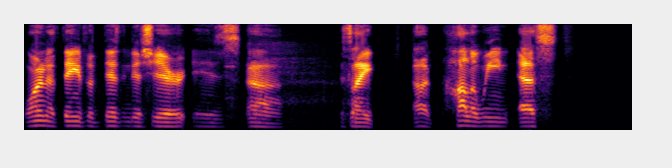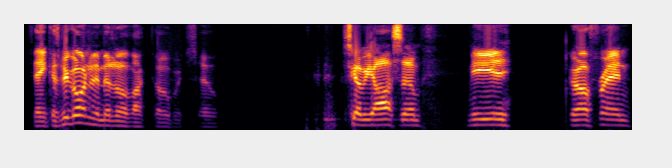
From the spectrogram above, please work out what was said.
one of the themes of Disney this year is uh, it's like a Halloween esque thing because we're going in the middle of October, so it's gonna be awesome. Me, girlfriend,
